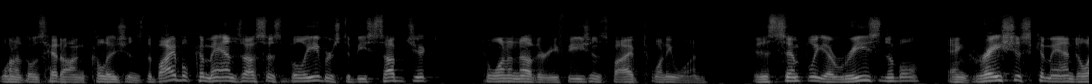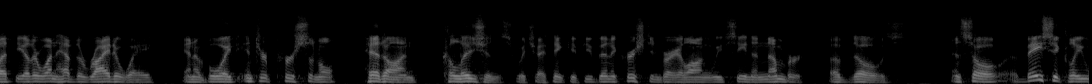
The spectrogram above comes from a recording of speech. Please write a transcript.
one of those head on collisions. The Bible commands us as believers to be subject to one another, Ephesians 5:21. It is simply a reasonable and gracious command to let the other one have the right of way and avoid interpersonal head on collisions, which I think, if you've been a Christian very long, we've seen a number of those. And so basically,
